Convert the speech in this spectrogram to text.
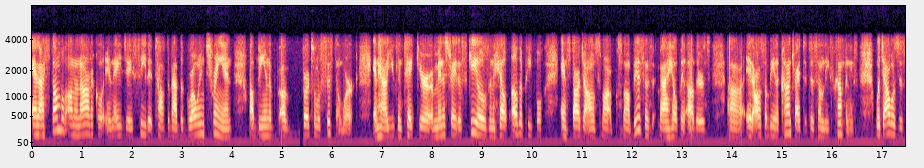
and I stumbled on an article in AJC that talked about the growing trend of being a, a virtual assistant work and how you can take your administrative skills and help other people and start your own small small business by helping others uh, and also being a contractor to some of these companies, which I was just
